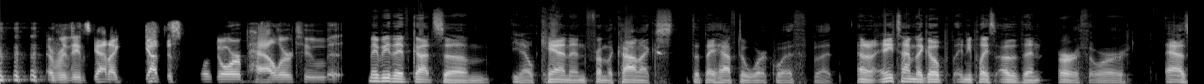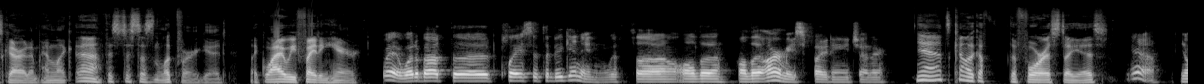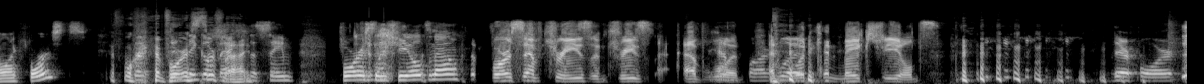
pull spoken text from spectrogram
Everything's got a got this door pallor to it. Maybe they've got some you know canon from the comics that they have to work with, but I don't know. Anytime they go any place other than Earth or Asgard, I'm kind of like, ah, this just doesn't look very good. Like, why are we fighting here? Wait, what about the place at the beginning with uh, all the all the armies fighting each other? Yeah, it's kind of like a, the forest, I guess. Yeah, you don't like forests? For, But didn't they forests go are back to fine. the same Forests and shields now. Forests have trees, and trees have have wood. bar- Wood wood. can make shields. Therefore,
